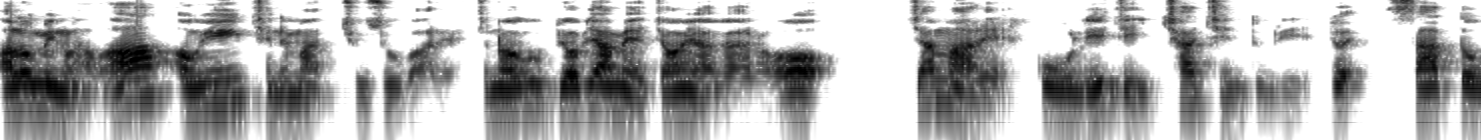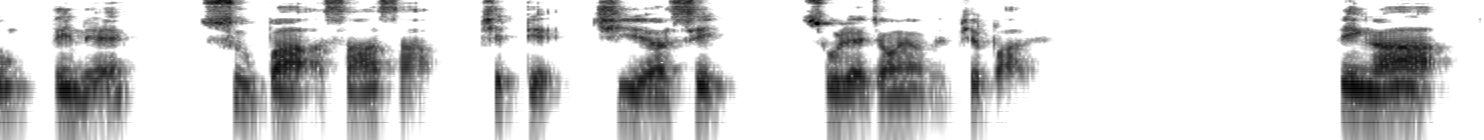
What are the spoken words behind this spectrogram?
အားလုံးမင်္ဂလာပါအောင်ရင်း channel မှာကြိုဆိုပါရစေကျွန်တော်အခုပြောပြမယ့်အကြောင်းအရာကတော့ကျမ်းမာတဲ့ကိုယ်လေးချိန်ချချင်သူတွေအတွက်စားသုံးသင့်တဲ့စူပါအစားအစာဖြစ်တဲ့ chia seed ဆိုတဲ့အကြောင်းအရာပဲဖြစ်ပါတယ်သင်က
